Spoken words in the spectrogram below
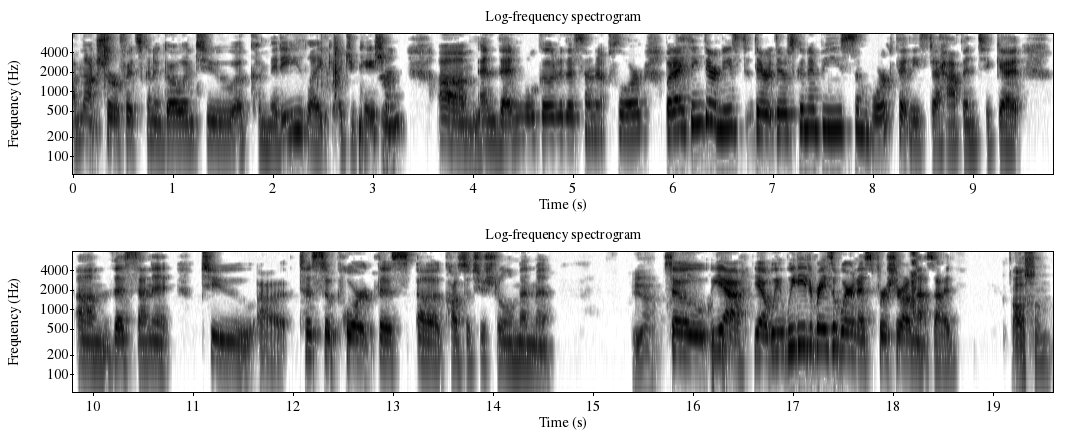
I'm not sure if it's going to go into a committee like education, um, and then we'll go to the Senate floor. But I think there needs there there's going to be some work that needs to happen to get um, the Senate to uh, to support this uh, constitutional amendment. Yeah. So yeah, yeah, we, we need to raise awareness for sure on that side. Awesome.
